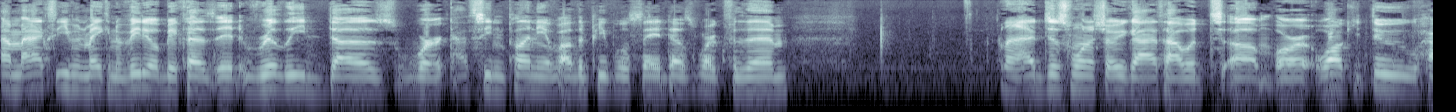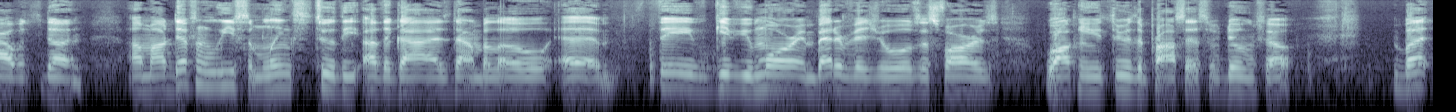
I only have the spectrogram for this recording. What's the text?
I'm actually even making a video because it really does work. I've seen plenty of other people say it does work for them. I just want to show you guys how it's, um, or walk you through how it's done. Um, I'll definitely leave some links to the other guys down below. Uh, they give you more and better visuals as far as walking you through the process of doing so. But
